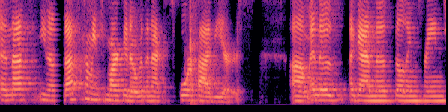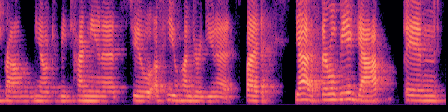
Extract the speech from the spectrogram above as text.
And that's, you know, that's coming to market over the next four or five years. Um, and those, again, those buildings range from, you know, it could be 10 units to a few hundred units. But yes, there will be a gap in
